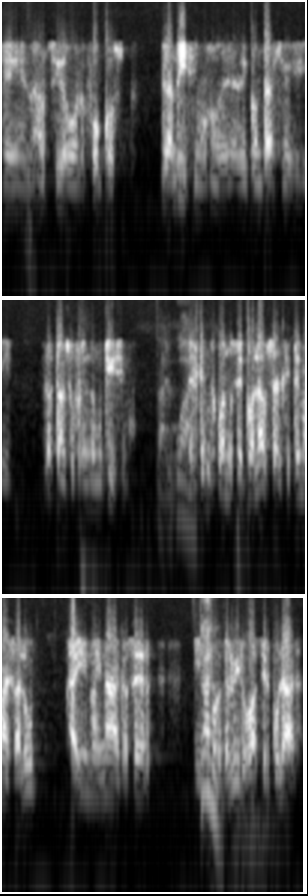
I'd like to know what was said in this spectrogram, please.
eh, han sido bueno focos grandísimos de, de contagio y lo están sufriendo muchísimo. Tal cual. El tema es cuando se colapsa el sistema de salud, ahí no hay nada que hacer, y Claro. porque el virus va a circular,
